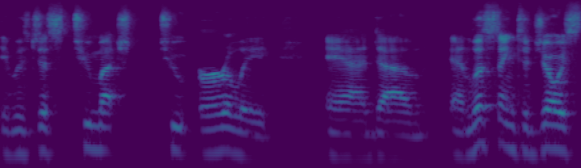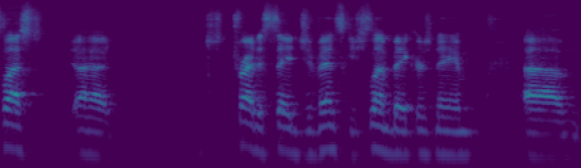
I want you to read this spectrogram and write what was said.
it was just too much too early. And um, and listening to Joey Celeste uh, try to say Javensky Schlembaker's name, um,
